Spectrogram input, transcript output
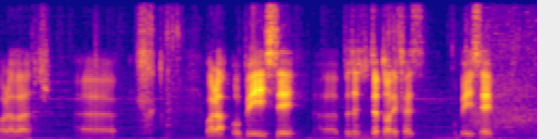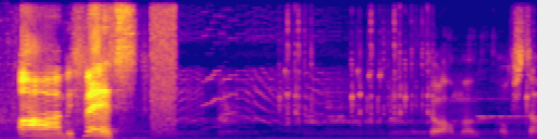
Oh la vache. Euh... voilà, obéissez. Euh, Peut-être une tape dans les fesses. Obéissez. Ah, mes fesses D'accord, moi... Oh putain.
